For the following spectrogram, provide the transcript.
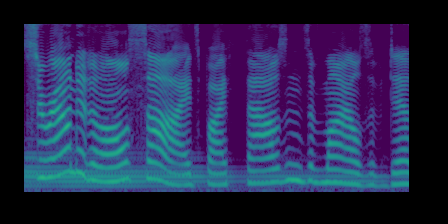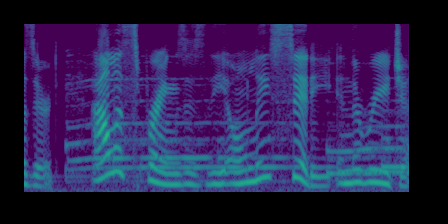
Surrounded on all sides by thousands of miles of desert, Alice Springs is the only city in the region.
